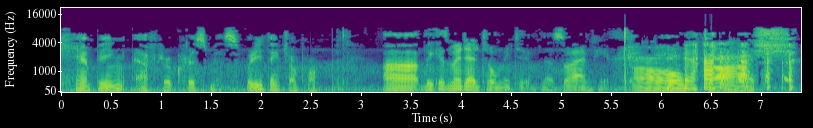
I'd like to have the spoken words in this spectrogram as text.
camping after Christmas? What do you think, John Paul? Uh, because my dad told me to. That's why I'm here. Oh gosh.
